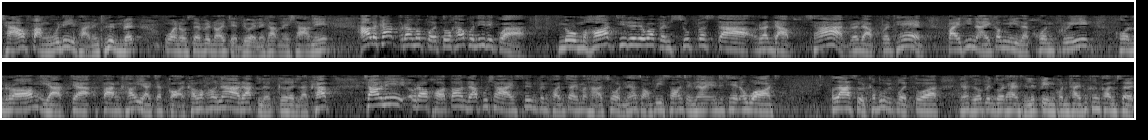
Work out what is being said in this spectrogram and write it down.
เช้าฝั่งวูดี้ผ่านทางคลื่นเรด107.7 ด้วยนะครับ ในเช้านี้ เอาละครับ เรามาเปิดตัวเขาคนนี้ดีกว่า หนุ่มฮอตที่เรียกได้ว่าเป็นซูเปอร์สตาร์ระดับชาติระดับประเทศ ไปที่ไหนก็มีแต่คนกรี๊ดคนร้องอยากจะฟังเขาอยากจะกอดเขาเพราะเขาน่ารักเหลือเกินละครับเช้านี้เราขอต้อนรับผู้ชายซึ่งเป็นขวัญใจมหาชนนะสองปีซ้อนจากนาย Entertain Awards ล่าสุดเขาเพิ่งไปเปิดตัวนะถือว่าเป็นตัวแทนศิลปินคนไทยเพื่อขึ้นคอนเสิร์ต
